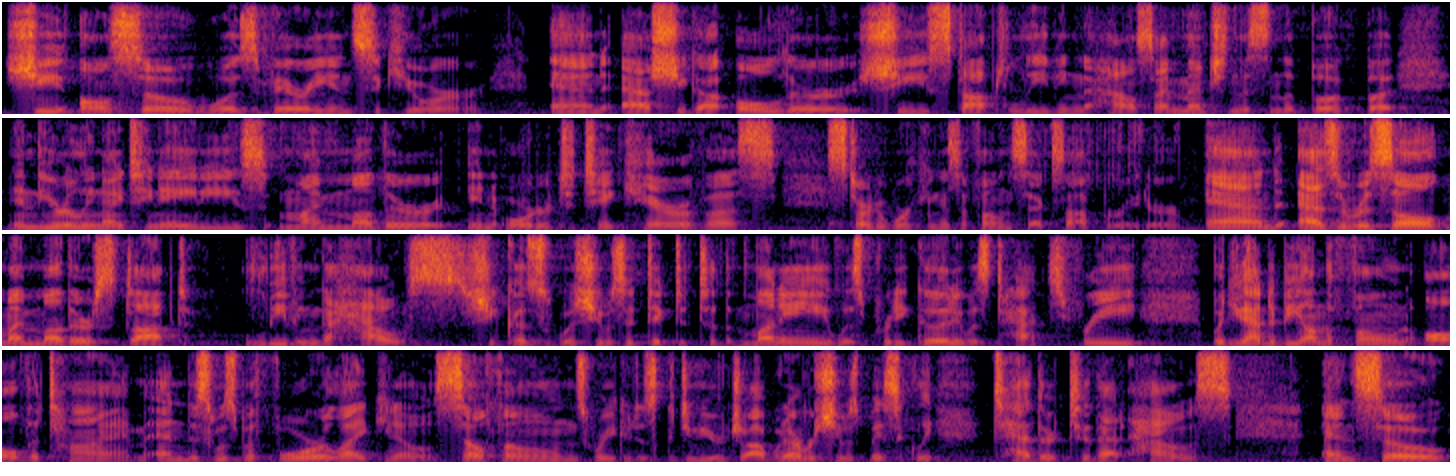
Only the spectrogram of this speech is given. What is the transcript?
she also was very insecure. And as she got older, she stopped leaving the house. I mentioned this in the book, but in the early 1980s, my mother, in order to take care of us, started working as a phone sex operator. And as a result, my mother stopped leaving the house she because she was addicted to the money it was pretty good it was tax free but you had to be on the phone all the time and this was before like you know cell phones where you could just do your job whatever she was basically tethered to that house and so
